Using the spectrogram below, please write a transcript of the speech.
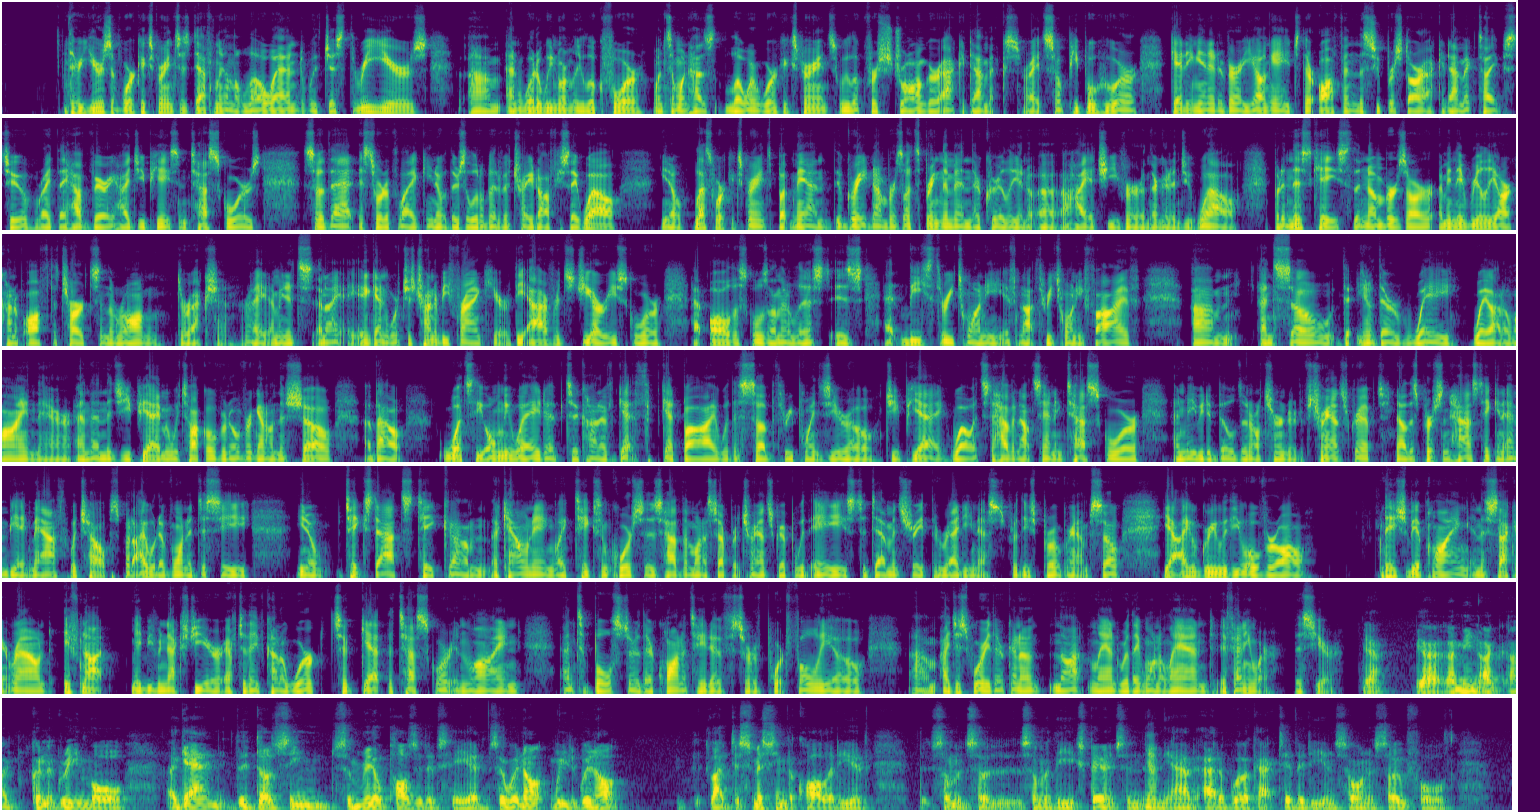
their years of work experience is definitely on the low end with just three years. Um, and what do we normally look for when someone has lower work experience? We look for stronger academics, right? So people who are getting in at a very young age, they're often the superstar academic types too, right? They have very high GPAs and test scores. So that it's sort of like, you know, there's a little bit of a trade off. You say, well, you know, less work experience, but man, the great numbers. Let's bring them in. They're clearly an, a, a, high achiever and they're going to do well. But in this case, the numbers are, I mean, they really are kind of off the charts in the wrong direction, right? I mean, it's, and I, again, we're just trying to be frank here. The average GRE score at all the schools on their list is at least 320, if not 325. Um, and so the, you know they're way way out of line there and then the gpa i mean we talk over and over again on this show about what's the only way to, to kind of get get by with a sub 3.0 GPA? Well, it's to have an outstanding test score and maybe to build an alternative transcript. Now, this person has taken MBA math, which helps, but I would have wanted to see, you know, take stats, take um, accounting, like take some courses, have them on a separate transcript with A's to demonstrate the readiness for these programs. So, yeah, I agree with you overall. They should be applying in the second round, if not maybe even next year after they've kind of worked to get the test score in line and to bolster their quantitative sort of portfolio. Um, I just worry they're going to not land where they want to land, if anywhere, this year. Yeah, yeah. I mean, I, I couldn't agree more. Again, there does seem some real positives here. So we're not we we're not like dismissing the quality of some so, some of the experience and, yeah. and the out, out of work activity and so on and so forth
